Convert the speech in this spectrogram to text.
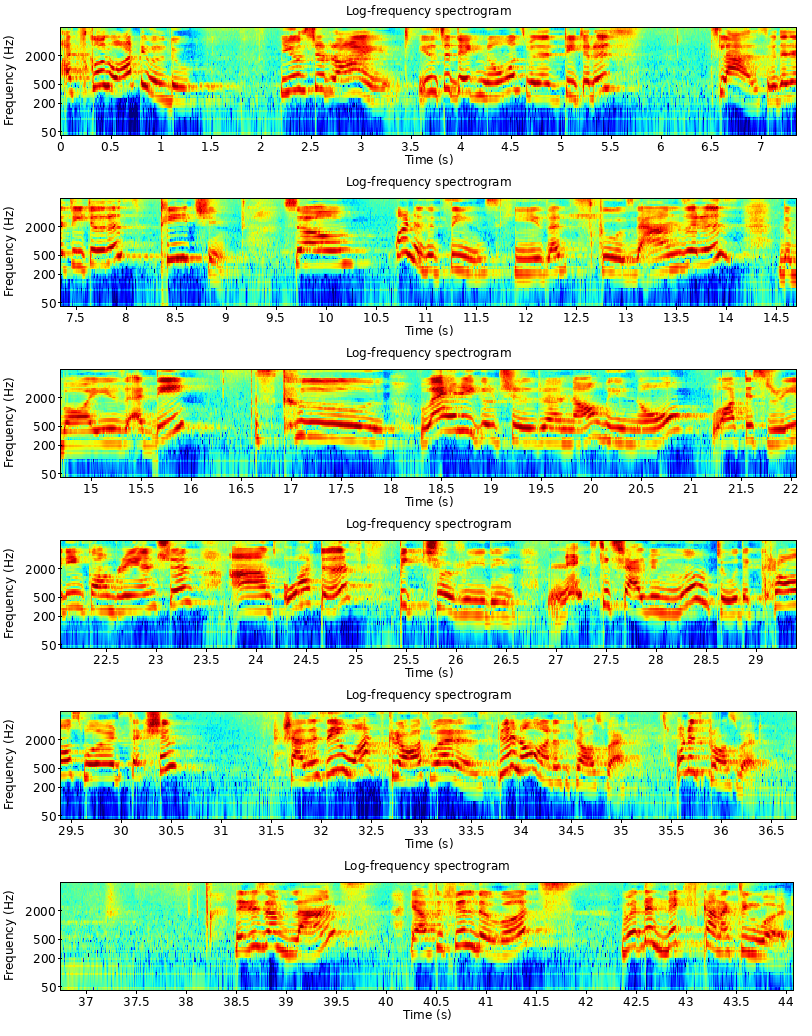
At school, what you will do? You used to write. You used to take notes whether the teacher is class, whether the teacher is teaching. So, what does it seem? He is at school. So the answer is the boy is at the school. Very good children. Now we know what is reading comprehension and what is picture reading. Next shall we move to the crossword section? Shall we see what crossword is? Do you know what is crossword? What is crossword? There is some blanks. you have to fill the words with the next connecting word.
